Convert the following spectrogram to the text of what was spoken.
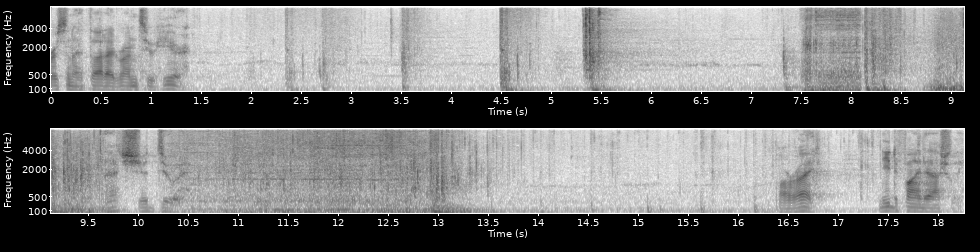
person I thought I'd run to here. That should do it. All right. Need to find Ashley.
